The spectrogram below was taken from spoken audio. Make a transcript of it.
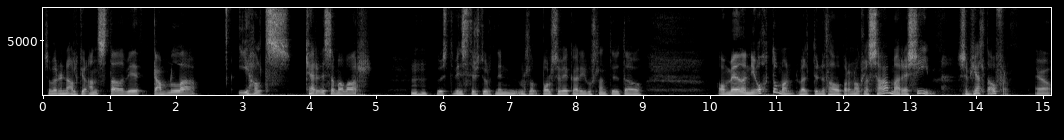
sem var raunin algjör anstaða við gamla íhaldskerfið sem að var. Mhm. þú veist, vinstri stjórnin bolsevikar í Rúslandi auðvitað og á meðan í Ottoman veldinu það var bara nákvæmlega sama resím sem held áfram. Já.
